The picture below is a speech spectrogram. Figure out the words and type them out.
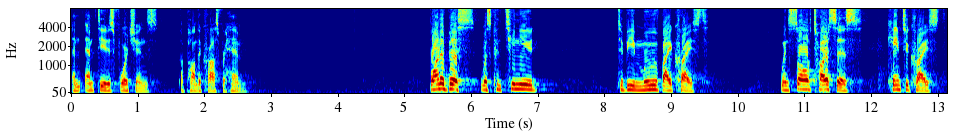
and emptied his fortunes upon the cross for him. Barnabas was continued to be moved by Christ. When Saul of Tarsus came to Christ,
